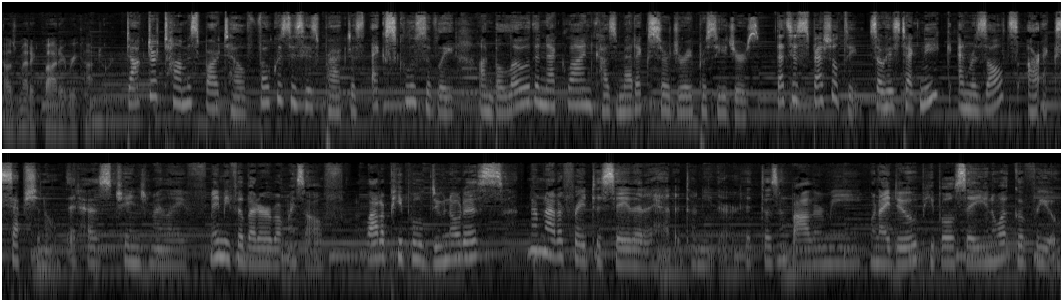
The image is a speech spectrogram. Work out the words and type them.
cosmetic body recontouring. Dr. Thomas Bartel focuses his practice exclusively on below the neckline cosmetic surgery procedures. That's his specialty, so his technique and results are exceptional. It has changed my life, made me feel better about myself. A lot of people do notice, and I'm not afraid to say that I had it done either. It doesn't bother me. When I do, people say, you know what, good for you.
